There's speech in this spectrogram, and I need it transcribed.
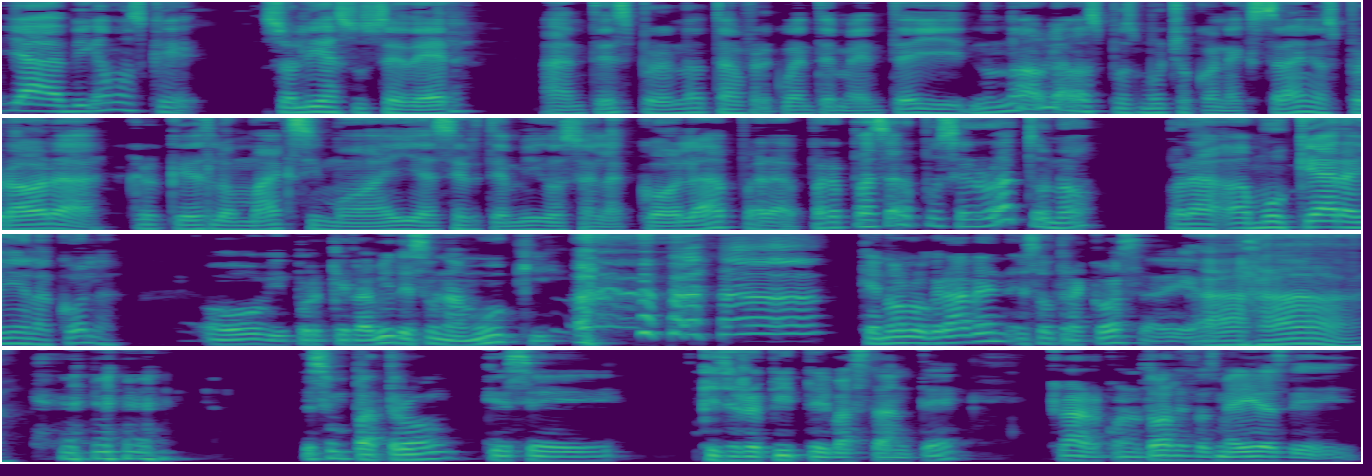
ya digamos que solía suceder antes, pero no tan frecuentemente y no, hablabas pues mucho con extraños, pero ahora creo que es lo máximo ahí hacerte amigos en la cola para, para pasar pues el rato, ¿no? para amuquear ahí en la cola. Obvio, porque la vida es una muki. que no lo graben es otra cosa, Ajá. es un patrón que se, que se repite bastante. Claro, con todas estas medidas de,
